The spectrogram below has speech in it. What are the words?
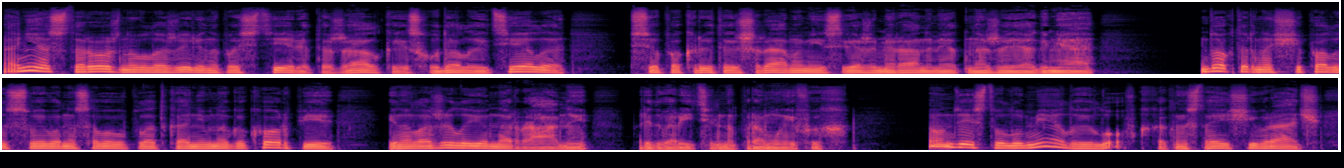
Они осторожно уложили на постель это жалкое исхудалое тело, все покрытое шрамами и свежими ранами от ножей и огня. Доктор нащипал из своего носового платка немного корпии и наложил ее на раны, предварительно промыв их. Он действовал умело и ловко, как настоящий врач —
